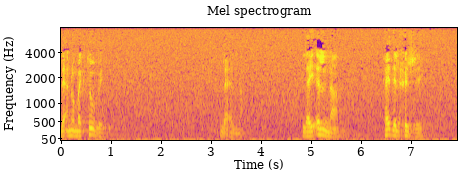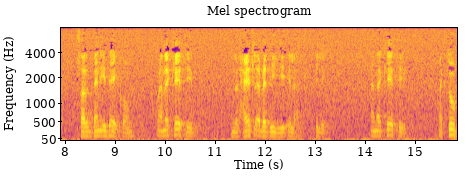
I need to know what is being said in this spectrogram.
لأنه مكتوبة. لإلنا. ليقلنا هيدي الحجة صارت بين إيديكم وأنا كاتب إنه الحياة الأبدية إلك إلي. أنا كاتب مكتوب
